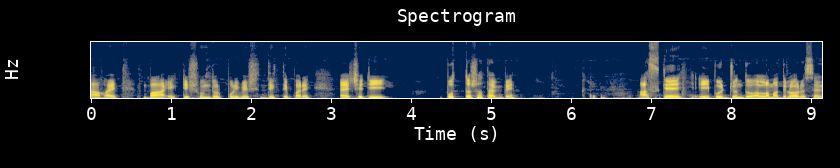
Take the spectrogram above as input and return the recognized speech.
না হয় বা একটি সুন্দর পরিবেশ দেখতে পারে। সেটি প্রত্যাশা থাকবে। আজকে এই পর্যন্ত আল্লামা দিলওয়ার হোসেন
